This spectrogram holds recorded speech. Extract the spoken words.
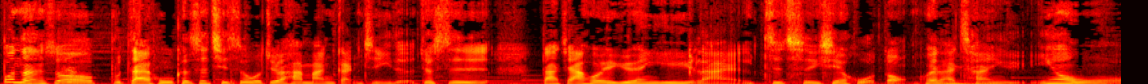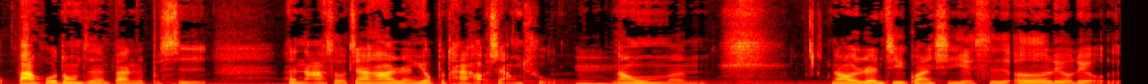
不能说不在乎，可是其实我觉得还蛮感激的，就是大家会愿意来支持一些活动，会来参与，嗯、因为我办活动真的办的不是很拿手，加上人又不太好相处，嗯，然后我们，然后人际关系也是二二六六的，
